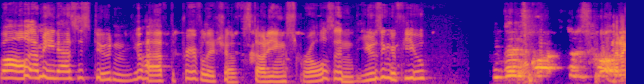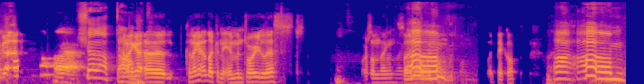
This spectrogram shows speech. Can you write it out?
Well, I mean, as a student, you have the privilege of studying scrolls and using a few. You didn't scroll to the scroll. can I get? Shut up, Can I get a? Can I get like an inventory list or something so I know Um, which one like pick up? Uh, um,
